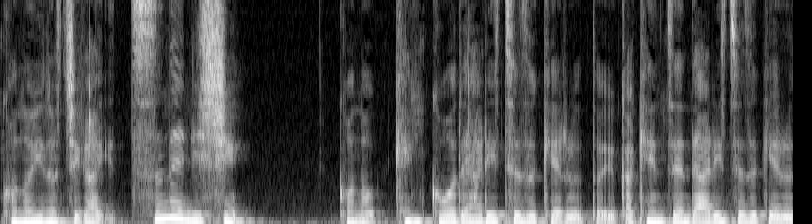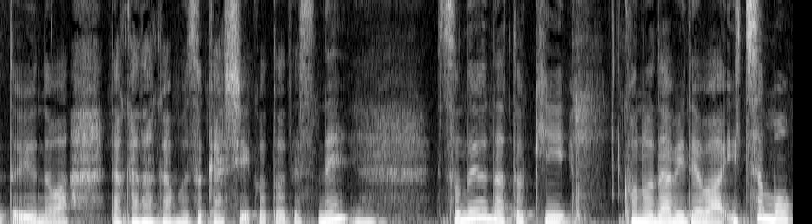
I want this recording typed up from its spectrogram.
この命が常にしこの健康であり続けるというか健全であり続けるというのはなかなか難しいことですね。そのような時このダビデはいつも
